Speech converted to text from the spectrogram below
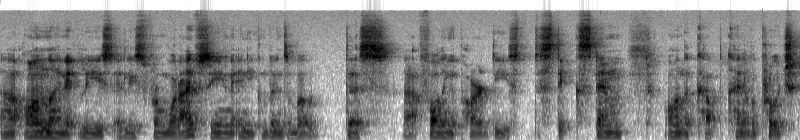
uh, online at least, at least from what I've seen, any complaints about this uh, falling apart, these the stick stem on the cup kind of approach.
